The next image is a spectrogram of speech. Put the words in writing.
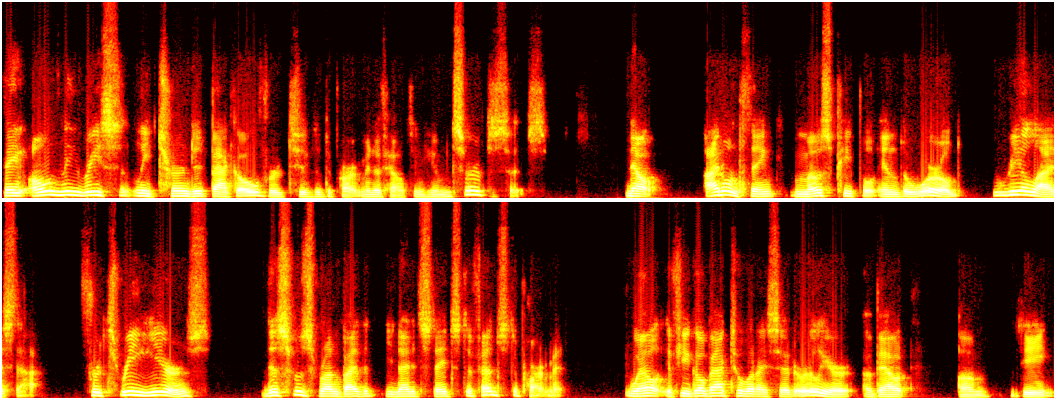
They only recently turned it back over to the Department of Health and Human Services." Now, I don't think most people in the world realize that. For three years, this was run by the United States Defense Department. Well, if you go back to what I said earlier about um, the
